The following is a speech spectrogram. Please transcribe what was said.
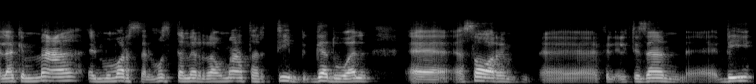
لكن مع الممارسة المستمرة ومع ترتيب جدول صارم في الالتزام به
